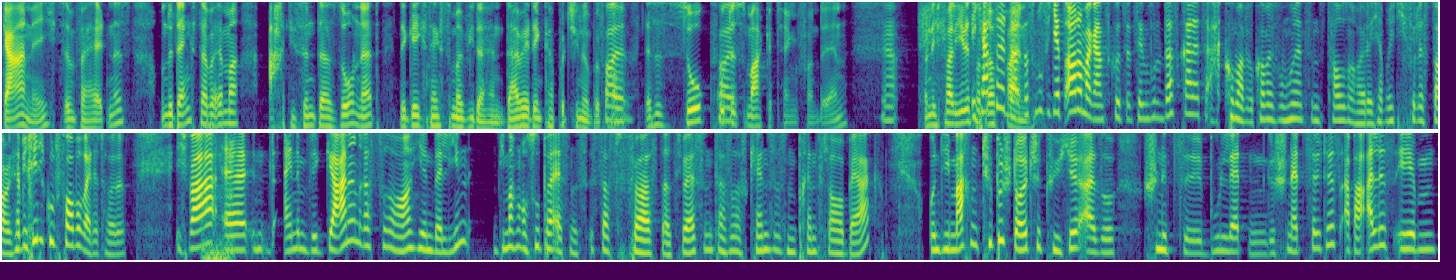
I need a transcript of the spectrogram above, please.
gar nichts im Verhältnis. Und du denkst aber immer, ach, die sind da so nett, da gehe ich das nächste Mal wieder hin. Da habe ich den Cappuccino bekommen. Voll. Das ist so gutes Voll. Marketing von denen. Ja. Und ich falle jedes Mal ich hatte, drauf rein. Das muss ich jetzt auch noch mal ganz kurz erzählen, wo du das gerade Ach, guck mal, wir kommen vom 100 ins 1000 heute. Ich habe richtig viele Stories. Habe ich richtig gut vorbereitet heute. Ich war äh, in einem veganen Restaurant hier in Berlin die machen auch super Essen. Es ist das Försters. Ich weiß nicht, dass du das kennst, das ist ein Prenzlauer Berg. Und die machen typisch deutsche Küche, also Schnitzel, Buletten, Geschnetzeltes, aber alles eben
